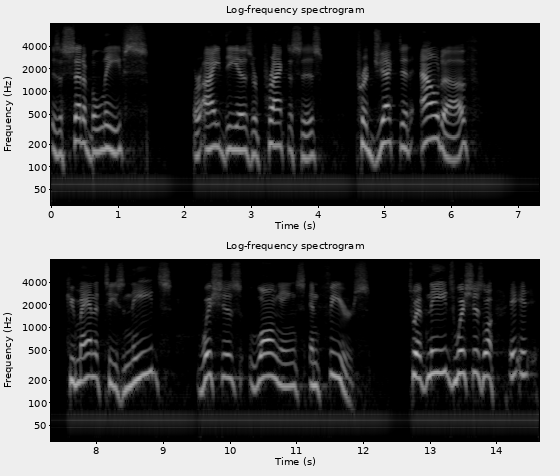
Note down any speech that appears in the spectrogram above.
is a set of beliefs or ideas or practices projected out of humanity's needs, wishes, longings, and fears. So we have needs, wishes, long, it, it,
